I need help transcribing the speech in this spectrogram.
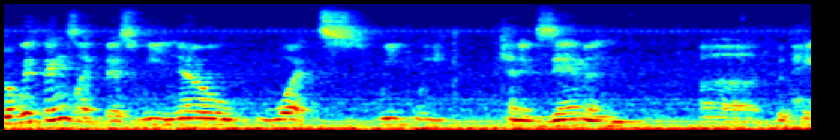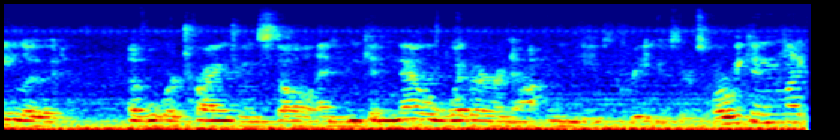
But with things like this, we know what we, we can examine uh, the payload of what we're trying to install, and we can know whether or not we need to create users, or we can like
